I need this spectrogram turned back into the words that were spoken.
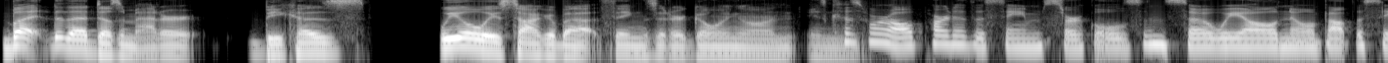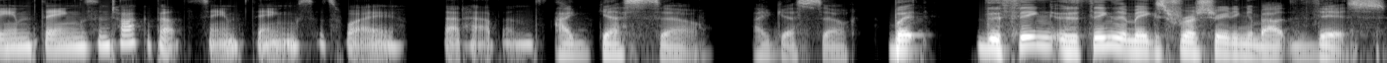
but that doesn't matter because we always talk about things that are going on in. because we're all part of the same circles. And so we all know about the same things and talk about the same things. That's why that happens. I guess so. I guess so. But the thing, the thing that makes frustrating about this,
